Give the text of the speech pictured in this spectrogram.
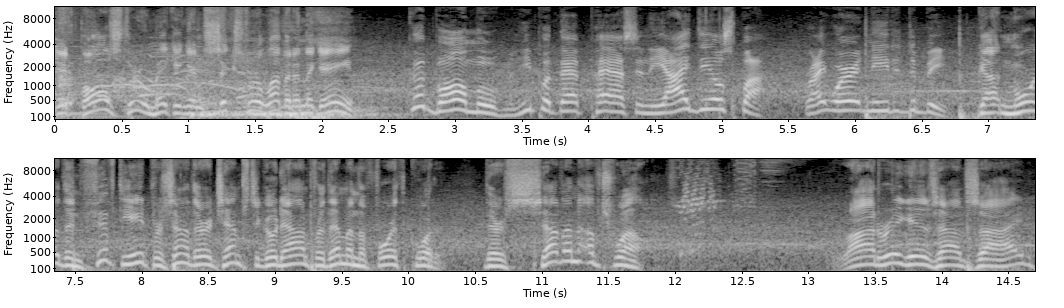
It falls through, making him 6 for 11 in the game. Good ball movement. He put that pass in the ideal spot, right where it needed to be. Gotten more than 58% of their attempts to go down for them in the fourth quarter. They're 7 of 12. Rodriguez outside.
